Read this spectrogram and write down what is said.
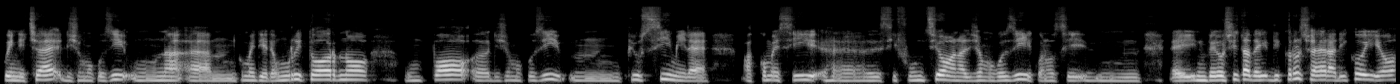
quindi c'è, diciamo così, un, ehm, come dire, un ritorno un po', eh, diciamo così, mh, più simile a come si, eh, si funziona, diciamo così, quando si mh, è in velocità de- di crociera, dico io,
